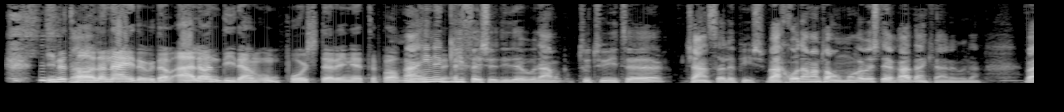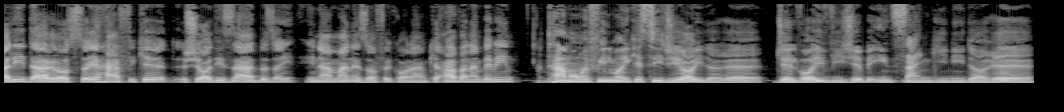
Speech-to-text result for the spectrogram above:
اینو تا بله. حالا ندیده بودم الان دیدم اون پشت داره این اتفاق من اینو. گیفشو دیده بودم تو توییتر چند سال پیش و خودم هم تا اون موقع بهش دقت نکرده بودم ولی در راستای حرفی که شادی زد بذار اینم من اضافه کنم که اولا ببین تمام فیلم هایی که CGI داره جلوه های ویژه به این سنگینی داره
